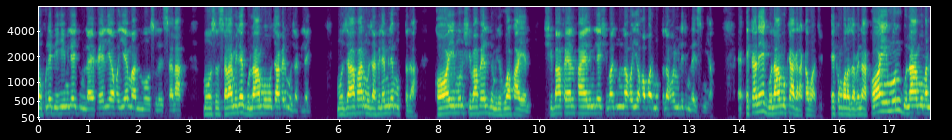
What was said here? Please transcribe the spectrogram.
মফুলে বিহি মিলে জুমলায় ফেল ইয়া হইয়ে মান মৌসুল সালা মৌসুল সালা মিলে গুলাম মুজাফের মুজাফিলাই মুজাফার মুজাফিলা মিলে মুক্তদা কয়মুন শিবা ফেল জমিরে হুয়া ফায়েল শিবা ফেল ফায়েল মিলে শিবা জুমলা হইয়ে খবর মুক্তদা হল মিলে জুমলা ইসমিয়া এখানে গুলামুকে আগে রাখা ওয়াজিব এরকম বলা যাবে না কয়মুন গুলামু মান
